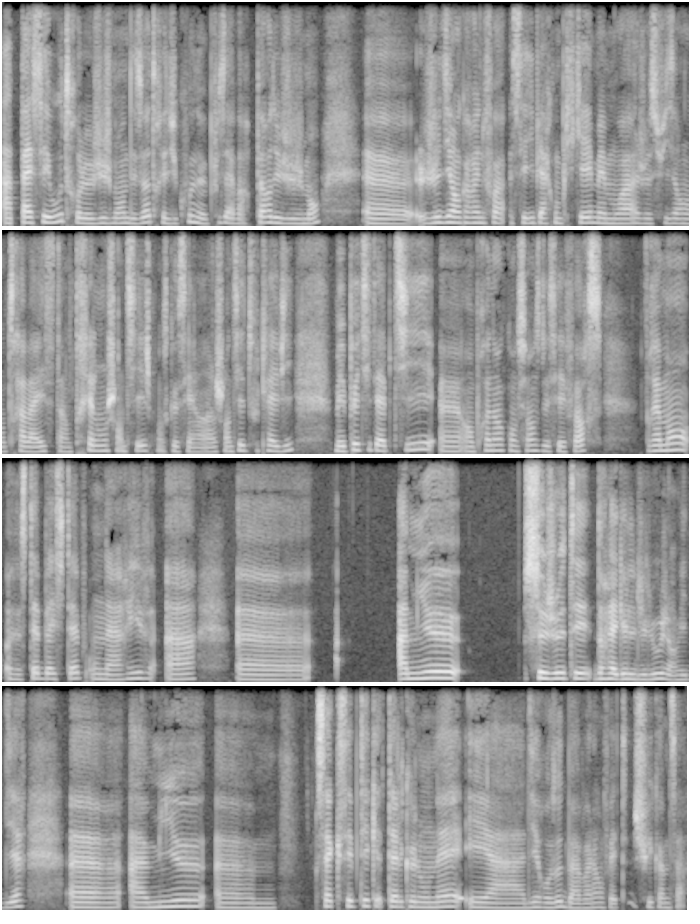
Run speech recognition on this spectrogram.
à passer outre le jugement des autres et du coup ne plus avoir peur du jugement. Euh, je dis encore une fois, c'est hyper compliqué, même moi je suis en travail, c'est un très long chantier, je pense que c'est un chantier toute la vie, mais petit à petit, euh, en prenant conscience de ses forces, vraiment, euh, step by step, on arrive à, à mieux se jeter dans la gueule du loup, j'ai envie de dire, à mieux s'accepter tel que l'on est et à dire aux autres, bah voilà, en fait, je suis comme ça.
